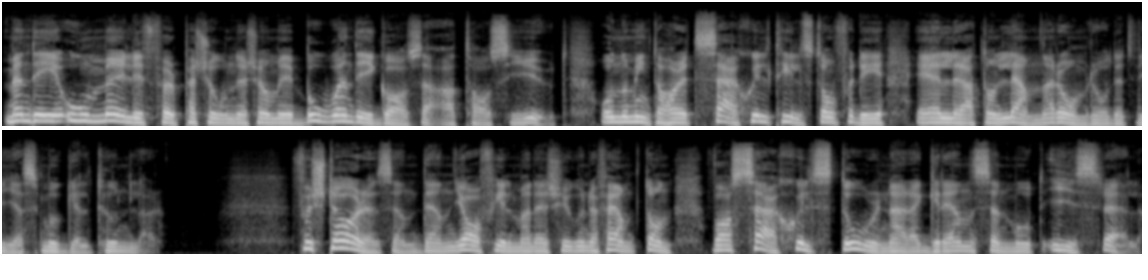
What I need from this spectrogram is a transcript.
Men det är omöjligt för personer som är boende i Gaza att ta sig ut om de inte har ett särskilt tillstånd för det eller att de lämnar området via smuggeltunnlar. Förstörelsen, den jag filmade 2015, var särskilt stor nära gränsen mot Israel.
